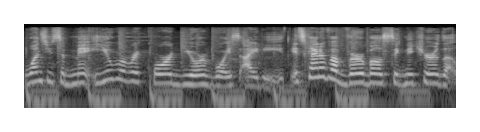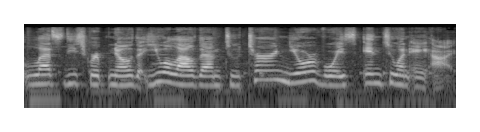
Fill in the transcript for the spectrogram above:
Once you submit, you will record your voice ID. It's kind of a verbal signature that lets Descript know that you allow them to turn your voice into an AI.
